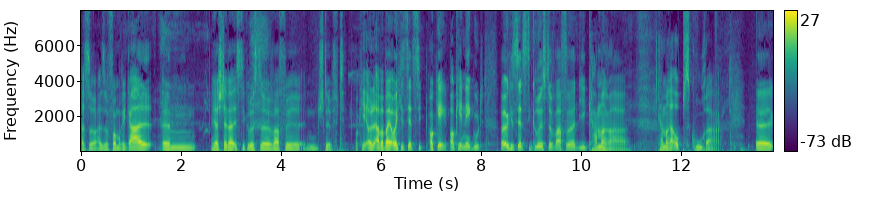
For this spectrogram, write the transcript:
Achso, also vom Regal ähm, ist die größte Waffe ein Stift. Okay, aber bei euch ist jetzt die. Okay, okay, nee, gut. Bei euch ist jetzt die größte Waffe die Kamera. Kamera Obscura. Äh,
